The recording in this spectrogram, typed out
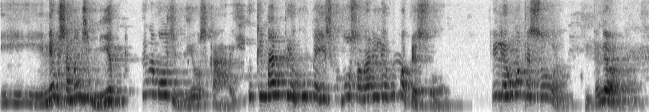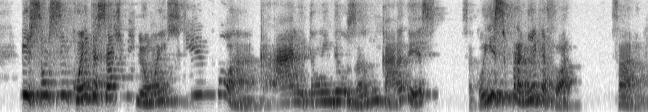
E, e, e nego chamando de mito, pelo amor de Deus, cara. E o que mais me preocupa é isso, que o Bolsonaro ele é uma pessoa. Ele é uma pessoa, entendeu? E são 57 milhões que, porra, caralho, estão endeusando um cara desse. Sacou? Isso para mim é que é foda, sabe?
